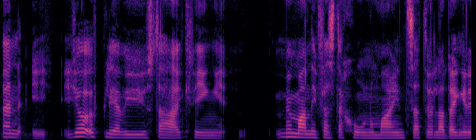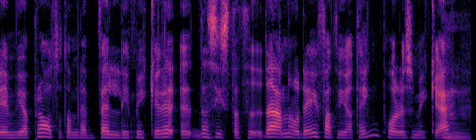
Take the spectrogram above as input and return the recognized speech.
Men jag upplever ju just det här kring med manifestation och mindset och hela den grejen. Vi har pratat om det väldigt mycket den sista tiden och det är för att vi har tänkt på det så mycket. Mm.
